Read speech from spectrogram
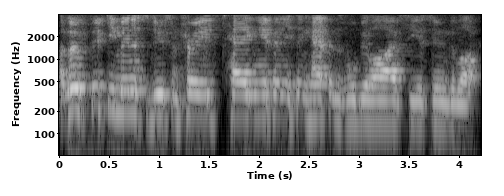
about 50 minutes to do some trades. Tag me if anything happens. We'll be live. See you soon. Good luck.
